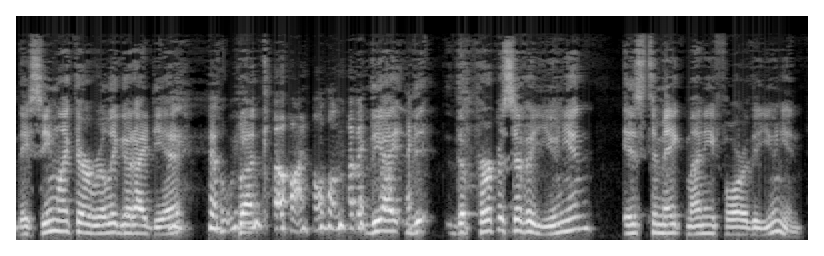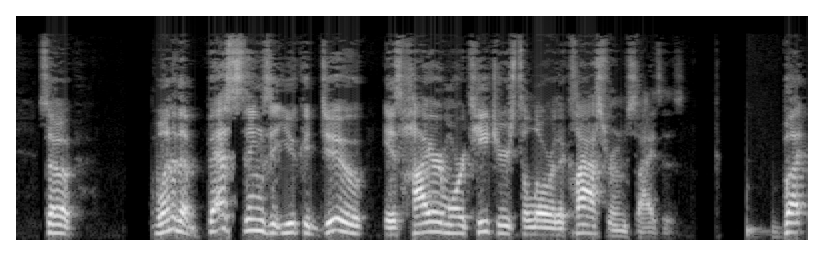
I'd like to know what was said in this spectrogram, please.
They seem like they're a really good idea, but the, the the purpose of a union is to make money for the union. So one of the best things that you could do is hire more teachers to lower the classroom sizes. But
